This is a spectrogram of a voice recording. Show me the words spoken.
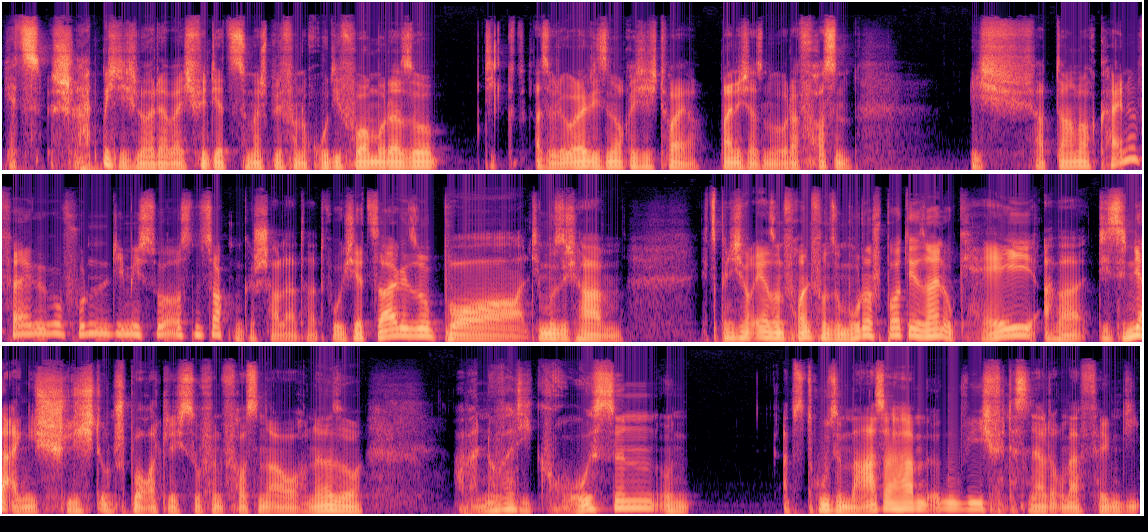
jetzt schlag mich nicht, Leute, aber ich finde jetzt zum Beispiel von Rodiform oder so, die, also oder die sind auch richtig teuer, meine ich das nur, oder Fossen. Ich habe da noch keine Felge gefunden, die mich so aus den Socken geschallert hat, wo ich jetzt sage so, boah, die muss ich haben. Jetzt bin ich auch eher so ein Freund von so Motorsportdesign, okay, aber die sind ja eigentlich schlicht und sportlich, so von Fossen auch, ne, so. Aber nur weil die groß sind und abstruse Maße haben irgendwie, ich finde, das sind halt auch immer Felgen, die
